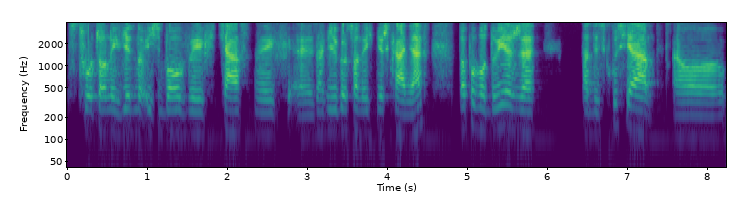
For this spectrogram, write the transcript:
stłoczonych w jednoizbowych, ciasnych, e, zawilgoconych mieszkaniach, to powoduje, że ta dyskusja o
